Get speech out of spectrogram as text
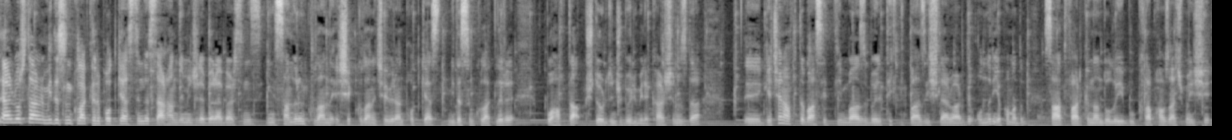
Değerli dostlar, Midas'ın Kulakları Podcast'inde Serhan Demirci ile berabersiniz. İnsanların kulağını eşek kulağını çeviren podcast Midas'ın Kulakları bu hafta 64. bölümüyle karşınızda. Ee, geçen hafta bahsettiğim bazı böyle teknik bazı işler vardı. Onları yapamadım. Saat farkından dolayı bu Clubhouse açma işi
